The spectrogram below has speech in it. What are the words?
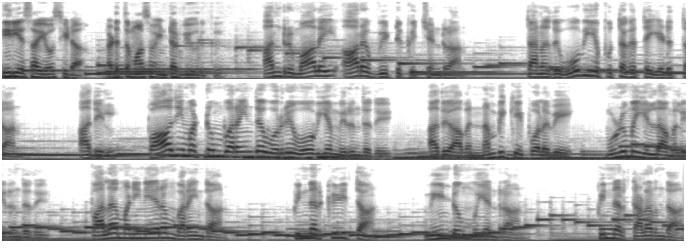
சீரியஸா யோசிடா. அடுத்த மாசம் இன்டர்வியூ இருக்கு. அன்று மாலை ஆரவ் வீட்டுக்குச் சென்றான். தனது ஓவிய புத்தகத்தை எடுத்தான். அதில் பாதி மட்டும் வரைந்த ஒரு ஓவியம் இருந்தது. அது அவன் நம்பிக்கை போலவே முழுமையில்லாமல் இருந்தது. பல மணி நேரம் வரைந்தான். பின்னர் கிழித்தான். மீண்டும் முயன்றான். பின்னர் தளர்ந்தான்.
